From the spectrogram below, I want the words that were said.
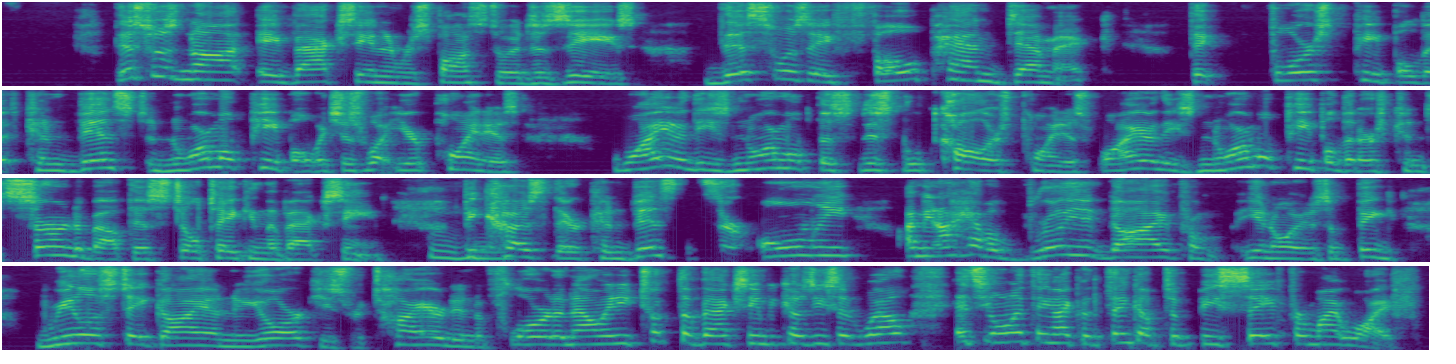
This was not a vaccine in response to a disease. This was a faux pandemic forced people, that convinced normal people, which is what your point is. Why are these normal, this, this caller's point is, why are these normal people that are concerned about this still taking the vaccine? Mm-hmm. Because they're convinced it's their only. I mean, I have a brilliant guy from, you know, he was a big real estate guy in New York. He's retired into Florida now, and he took the vaccine because he said, well, it's the only thing I could think of to be safe for my wife.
